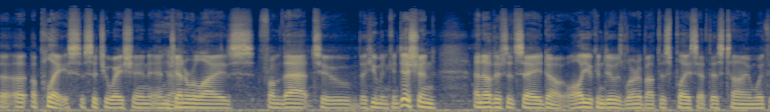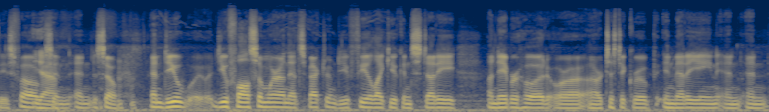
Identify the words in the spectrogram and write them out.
a, a- place, a situation, and Yeah. generalize from that to the human condition, and others that say no, all you can do is learn about this place at this time with these folks, Yeah. and and so, and do you do you fall somewhere on that spectrum? Do you feel like you can study a neighborhood or an artistic group in Medellin and and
